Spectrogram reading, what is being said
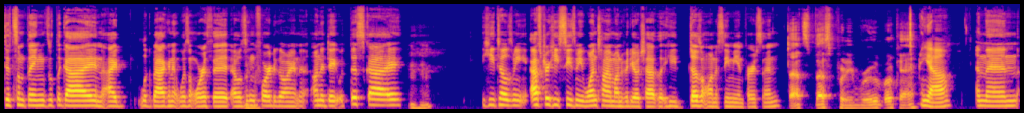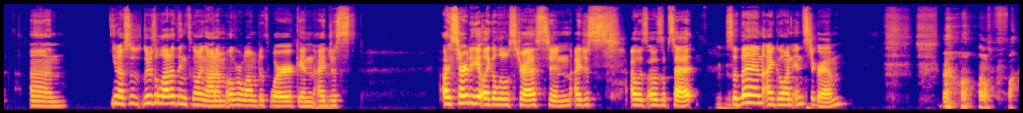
did some things with the guy and I look back and it wasn't worth it. I was looking Mhm. forward to going on a date with this guy. mhm. He tells me after he sees me one time on video chat that he doesn't want to see me in person. That's that's pretty rude. Okay. Yeah. And then um you know, so there's a lot of things going on. I'm overwhelmed with work and I Mhm. just I started to get like a little stressed and I just I was I was upset. So then I go on Instagram oh fuck.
